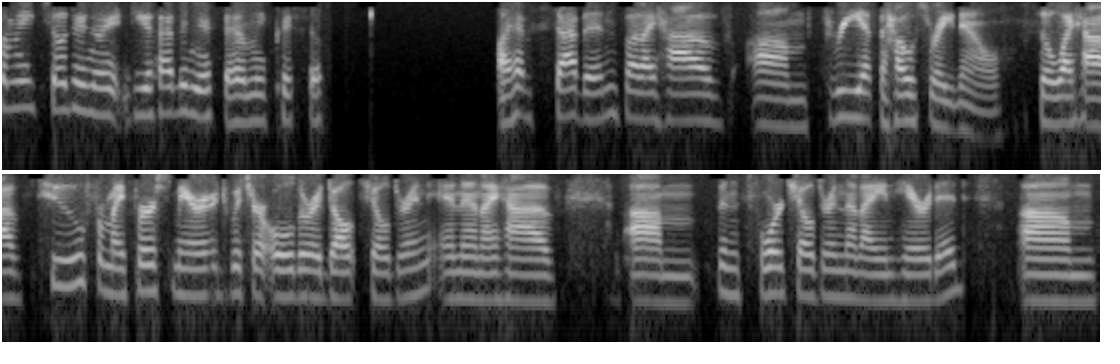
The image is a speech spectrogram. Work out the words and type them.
how many children are do you have in your family, Crystal? I have seven, but I have um, three at the house right now. So I have two from my first marriage, which are older adult children, and then I have um, since four children that I inherited. Um,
